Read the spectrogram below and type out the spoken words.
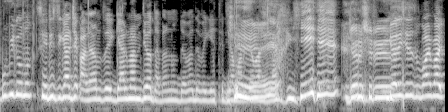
Bu videonun serisi gelecek. Ali Hamza'ya gelmem diyor da ben onu deve deve getireceğim arkadaşlar. Görüşürüz. Görüşürüz bay bay.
